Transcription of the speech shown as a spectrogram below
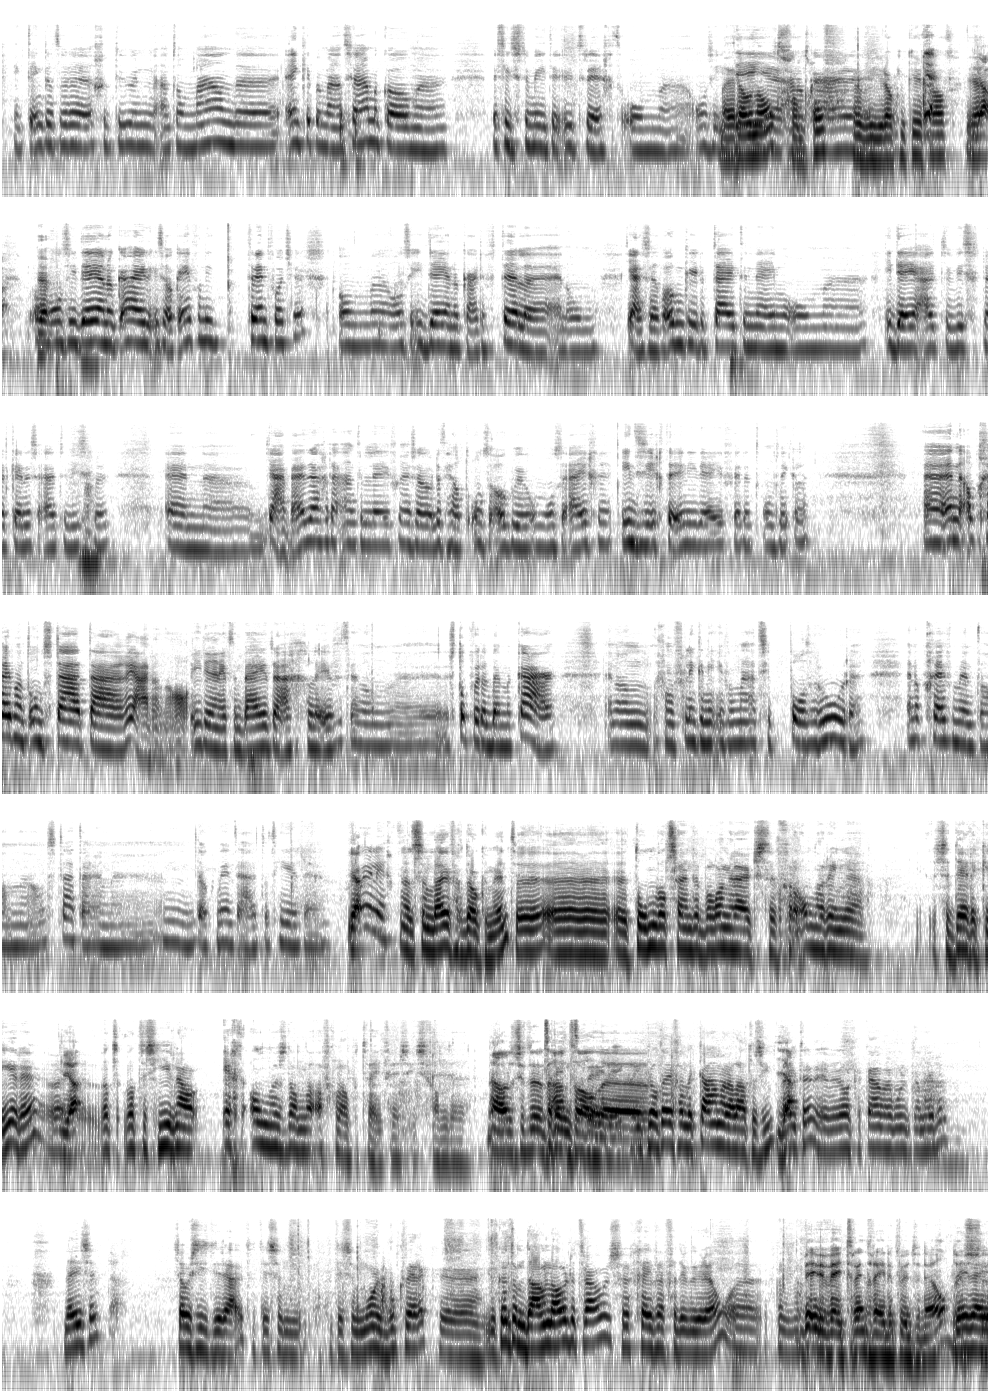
Ik denk dat we gedurende een aantal maanden, één keer per maand samenkomen bij Meet in Utrecht om uh, onze ideeën Ronald van elkaar... Hof hebben we hier ook een keer gehad. Ja. ja. Om onze ideeën aan elkaar, is ook een van die trendwatchers, om uh, onze ideeën aan elkaar te vertellen en om ja, zelf ook een keer de tijd te nemen om uh, ideeën uit te wisselen, kennis uit te wisselen. En ja, bijdrage daaraan te leveren en zo. Dat helpt ons ook weer om onze eigen inzichten en ideeën verder te ontwikkelen. Uh, en op een gegeven moment ontstaat daar, ja, dan al, iedereen heeft een bijdrage geleverd en dan uh, stoppen we dat bij elkaar. En dan gaan we flink in die informatiepot roeren. En op een gegeven moment dan uh, ontstaat daar een, een, document uit dat hier ja, voor je ligt. Ja, dat is een lijvig document. Ton, wat zijn de belangrijkste veranderingen? Het is de derde keer, hè? Ja. Wat, wat is hier nou echt anders dan de afgelopen twee versies van de Nou, er zitten een aantal... Ik, ik, wil het even aan de camera laten zien, ja. Peter. Welke camera moet ik dan hebben? Deze? Ja. Zo ziet hij eruit. Het is een, het is een mooi boekwerk. Uh, je kunt hem downloaden trouwens. Uh, geef even de URL. Uh, www.trendreden.nl Dus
